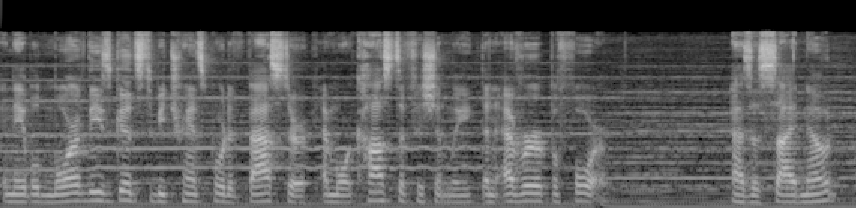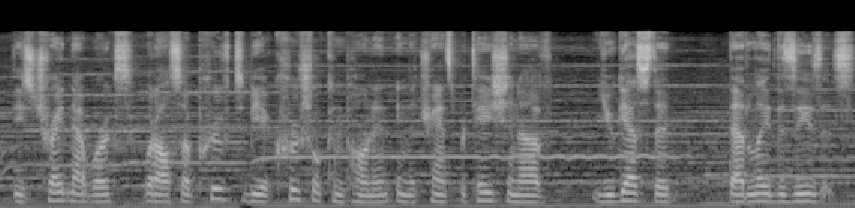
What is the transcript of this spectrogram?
enabled more of these goods to be transported faster and more cost efficiently than ever before. As a side note, these trade networks would also prove to be a crucial component in the transportation of, you guessed it, deadly diseases.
